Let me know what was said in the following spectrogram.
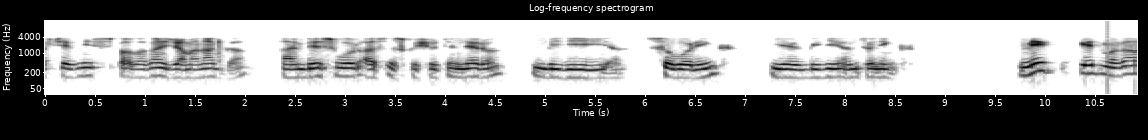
արչևնից բավական ժամանակ կա այնպես որ ասսկուշությունները պիտի սովորենք եւ պիտի ընդունենք մեկ այդ մգա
